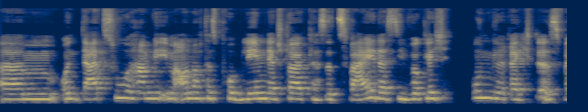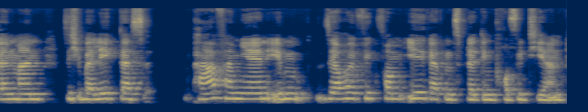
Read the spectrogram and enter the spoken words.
Ähm, und dazu haben wir eben auch noch das Problem der Steuerklasse 2, dass sie wirklich ungerecht ist, wenn man sich überlegt, dass Paarfamilien eben sehr häufig vom Ehegattensplitting profitieren.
